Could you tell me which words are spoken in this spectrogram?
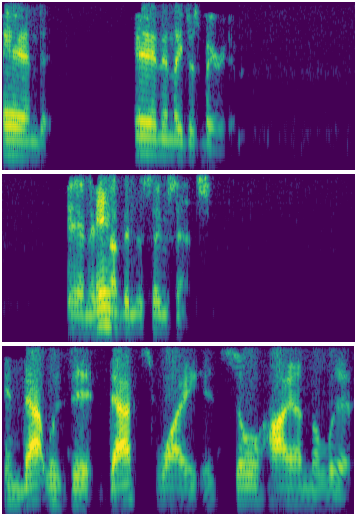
And and then they just buried him, and it's and, not been the same since. And that was it. That's why it's so high on the list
